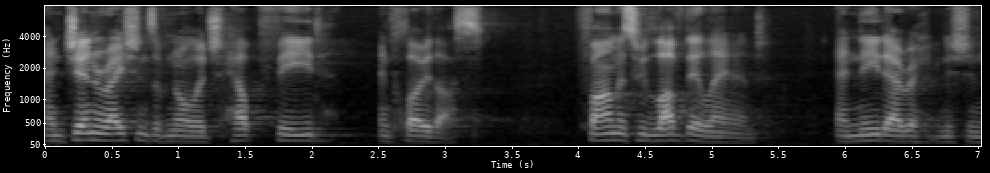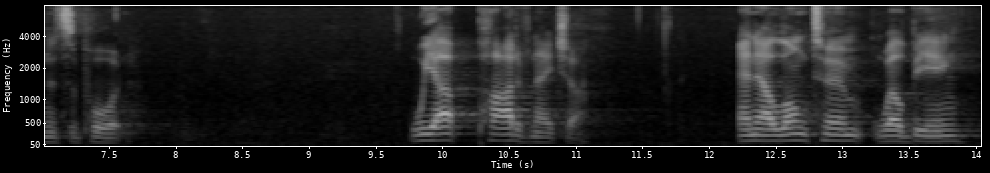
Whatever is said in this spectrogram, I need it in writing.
and generations of knowledge help feed and clothe us farmers who love their land and need our recognition and support. We are part of nature, and our long-term well-being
